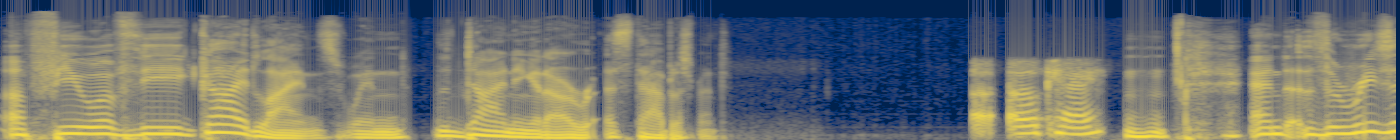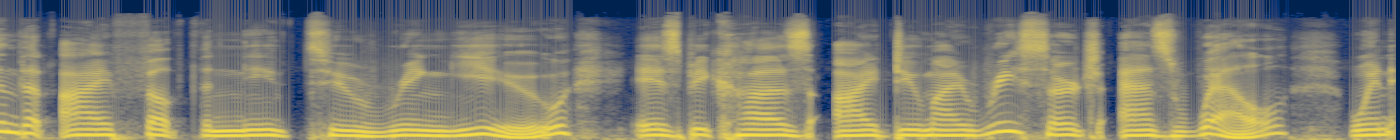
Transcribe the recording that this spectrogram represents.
a few of the guidelines when dining at our establishment. Uh, okay. hmm And the reason that I felt the need to ring you is because I do my research as well when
